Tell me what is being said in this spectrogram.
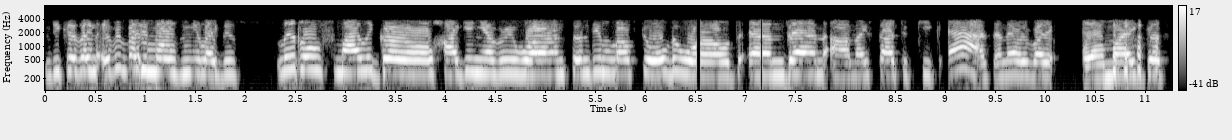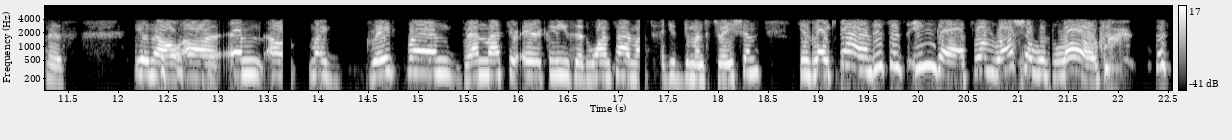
because I, everybody knows me like this little smiley girl hugging everyone, sending love to all the world, and then um I start to kick ass, and everybody, oh my goodness, you know. uh And uh, my great friend Grandmaster Eric Lee said one time after I did demonstration, he's like, "Yeah, and this is Inga from Russia with love." and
